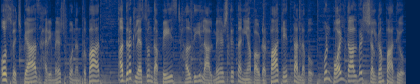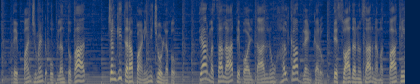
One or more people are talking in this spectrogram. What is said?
ਉਸ ਵਿੱਚ ਪਿਆਜ਼, ਹਰੀ ਮਿਰਚ ਭੁੰਨਣ ਤੋਂ ਬਾਅਦ ਅਦਰਕ ਲਹਿਸਨ ਦਾ ਪੇਸਟ, ਹਲਦੀ, ਲਾਲ ਮਿਰਚ ਤੇ ਧਨੀਆ ਪਾਊਡਰ ਪਾ ਕੇ ਤਲ ਲਵੋ। ਹੁਣ ਬੋਇਲਡ ਦਾਲ ਵਿੱਚ ਸ਼ਲਗਮ ਪਾ ਦਿਓ ਤੇ 5 ਮਿੰਟ ਉਬਲਣ ਤੋਂ ਬਾਅਦ ਚੰਗੀ ਤਰ੍ਹਾਂ ਪਾਣੀ ਨਿਚੋੜ ਲਵੋ। ਤਿਆਰ ਮਸਾਲਾ ਤੇ ਬੋਇਲਡ ਦਾਲ ਨੂੰ ਹਲਕਾ ਬਲੈਂਡ ਕਰੋ ਤੇ ਸਵਾਦ ਅਨੁਸਾਰ ਨਮਕ ਪਾ ਕੇ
